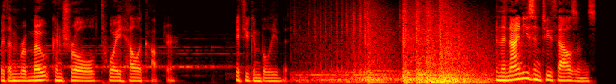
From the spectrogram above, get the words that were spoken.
with a remote control toy helicopter. If you can believe it. In the 90s and 2000s,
